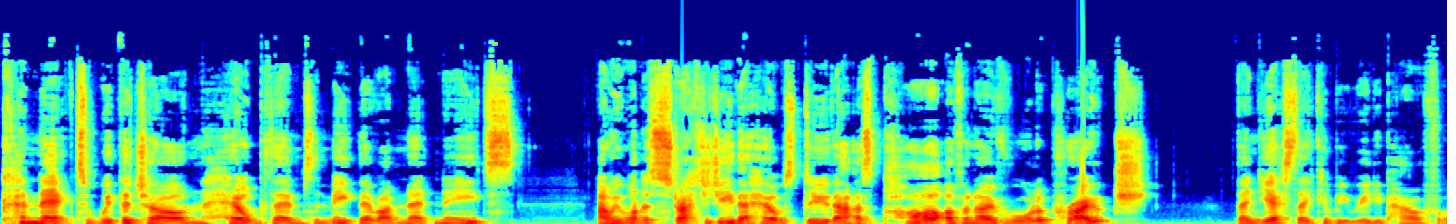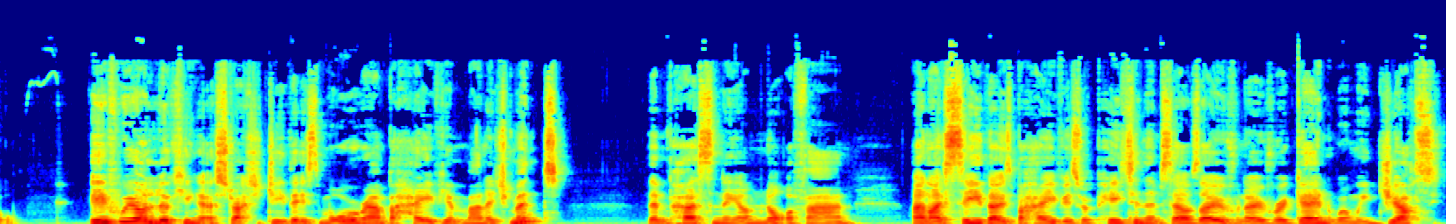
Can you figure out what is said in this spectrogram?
connect with the child and help them to meet their unmet needs, and we want a strategy that helps do that as part of an overall approach, then yes, they can be really powerful. If we are looking at a strategy that is more around behavior management, then personally, I'm not a fan. And I see those behaviors repeating themselves over and over again when we just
